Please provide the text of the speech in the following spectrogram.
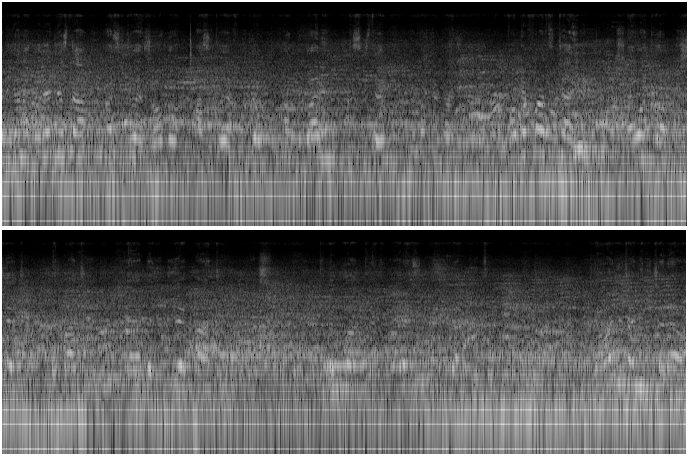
akipatikana kwa register asitoe zogo, asitoe fujo, akubali system imefanya kazi. For the first time, I want to appreciate the party, uh, the PPA party. Tumekuwa transparency kwa kila kitu. Ingawaji time ilichelewa.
